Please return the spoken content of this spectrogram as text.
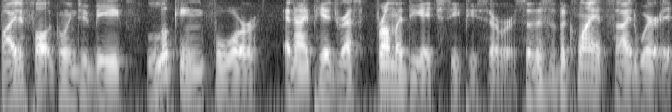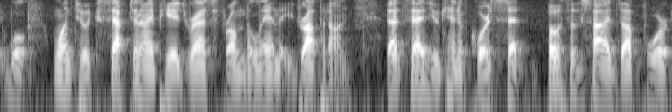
by default going to be looking for an IP address from a DHCP server. So this is the client side where it will want to accept an IP address from the LAN that you drop it on. That said, you can of course set both of the sides up for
